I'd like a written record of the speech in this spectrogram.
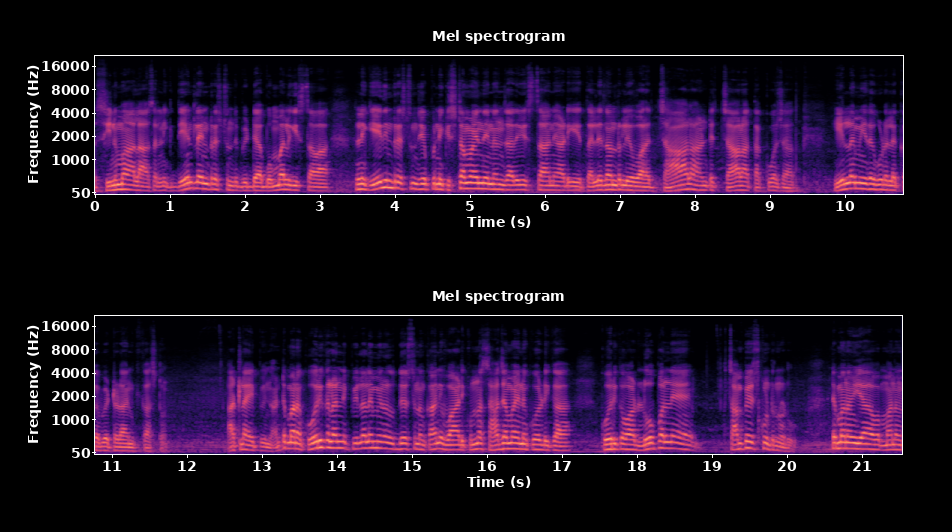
సినిమాలా? అసలు నీకు దేంట్లో ఇంట్రెస్ట్ ఉంది బిడ్డ? బొమ్మలు గీస్తావా? అసలు నీకు ఏది ఇంట్రెస్ట్ ఉంది చెప్పు? నీకు ఇష్టమైంది నేను చదివిస్తా అని అడిగే తల్లిదండ్రులు ఇవ్వాలి. చాలా అంటే చాలా తక్కువ శాతం. ఇళ్ళ మీద కూడా లెక్క పెట్టడానికి కష్టం. అట్లా అయిపోయింది. అంటే మన కోరికలన్నీ పిల్లల మీద ఉద్దేశిస్తున్నాం కానీ వాడికి ఉన్న సహజమైన కోరిక కోరిక వాడు లోపలనే చంపేసుకుంటున్నాడు. అంటే మనం ఇక మనం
